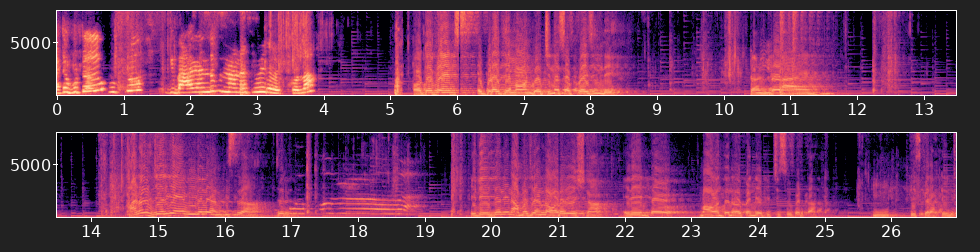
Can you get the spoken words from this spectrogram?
అటు పుట్టలు పుట్టు. ఈ బ్యాగ్ ఎందుకు నా నెత్తి మీద పెట్టుకోవాలా? ఓకే ఫ్రెండ్స్ ఇప్పుడైతే మౌన్కి ఒక చిన్న సర్ప్రైజ్ ఉంది. మనోజ్ జరిగే వీడియోలో కనిపిస్తుందా? జరుగు ఇదైతే నేను అమెజాన్లో ఆర్డర్ చేసిన. ఇదేంటో మా వంతుని ఓపెన్ చేపించి చూపెడతా. తీసుకురా టీలు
